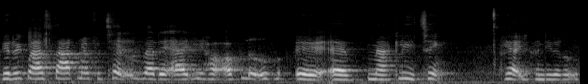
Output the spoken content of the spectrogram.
Kan du ikke bare starte med at fortælle, hvad det er, I har oplevet øh, af mærkelige ting her i konditoriet?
